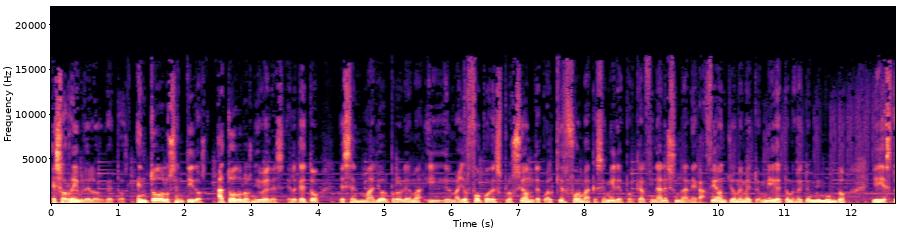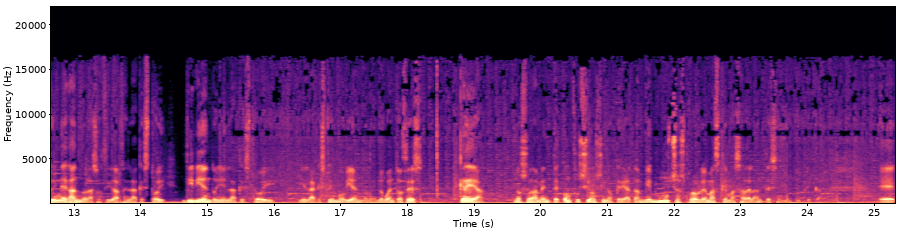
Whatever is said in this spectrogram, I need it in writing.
Es horrible los guetos, en todos los sentidos, a todos los niveles. El gueto es el mayor problema y el mayor foco de explosión de cualquier forma que se mire, porque al final es una negación. Yo me meto en mi gueto, me meto en mi mundo y estoy negando la sociedad en la que estoy viviendo y en la que estoy y en la que estoy moviéndome. Luego entonces crea no solamente confusión, sino crea también muchos problemas que más adelante se multiplican. Eh,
